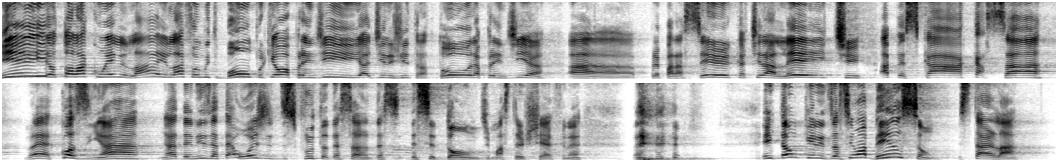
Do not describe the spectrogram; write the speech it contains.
E eu tô lá com ele lá, e lá foi muito bom, porque eu aprendi a dirigir trator, aprendi a, a preparar cerca, tirar leite, a pescar, a caçar, não é? cozinhar. A Denise até hoje desfruta dessa, desse, desse dom de Masterchef, né? então, queridos, assim, é uma bênção estar lá.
